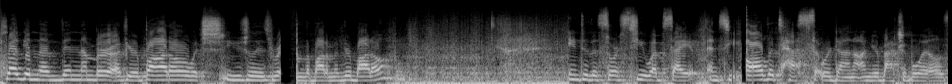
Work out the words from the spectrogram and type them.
plug in the VIN number of your bottle, which usually is written on the bottom of your bottle, into the Source to You website and see all the tests that were done on your batch of oils.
